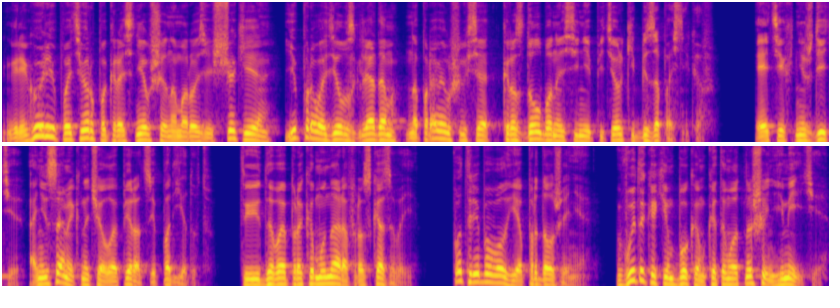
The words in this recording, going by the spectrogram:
Григорий потер покрасневшие на морозе щеки и проводил взглядом направившихся к раздолбанной синей пятерке безопасников. Этих не ждите, они сами к началу операции подъедут. Ты давай про коммунаров рассказывай. Потребовал я продолжения. Вы-то каким боком к этому отношение имеете?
